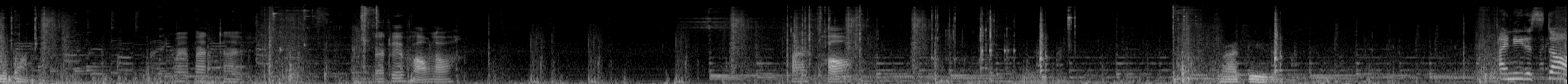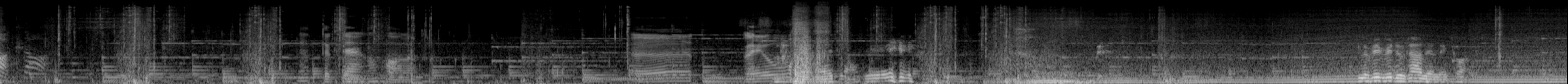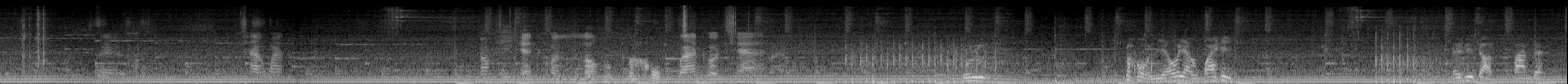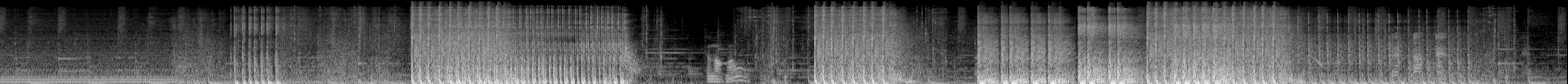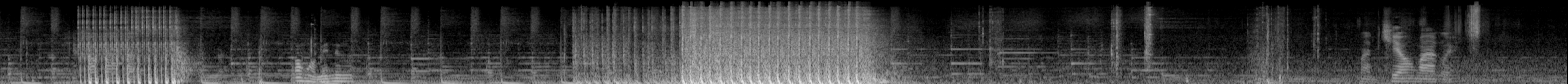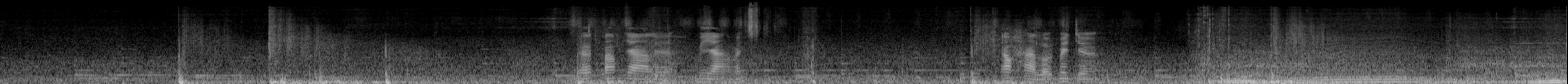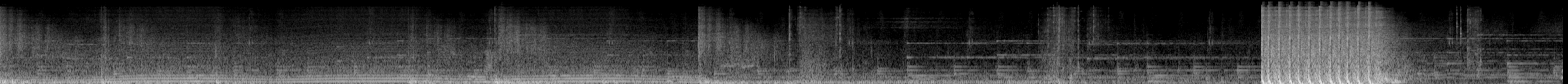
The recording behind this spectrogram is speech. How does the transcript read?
หรือเปล่าไม่มั่นใจเอิร์ธพี่พร้อมแล้วอะไปพร้อมมาจีเลย I need a stock. เนี่ยตึกแดงก็พอแล้วเออเร็วไปจ้ะพี่ แล้วพี่ไปดูท่าเรือเลยก่อน เออช่างมันก็พี่เห็นคนลงผมประขบบ้านกดแชร์ดูโอ้โหเลี้ยวอย่างไวไอ้ที่จอดบ้านเด้อจะล็อกแล้ว องหัวเม็ดนึงมันเคี้ยวมากเลยเอิร์ธปั๊มยาเลย มียาไหม เอาหารถไม่เจอ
